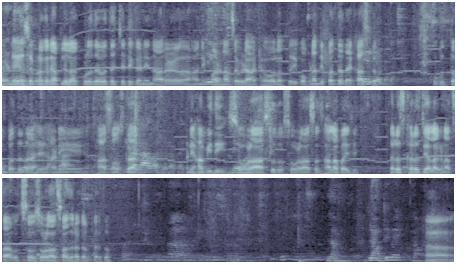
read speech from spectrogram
म्हणजे अशा प्रकारे आपल्याला कुलदैवताच्या ठिकाणी नारळ आणि पाळणाचा विडा हा ठेवावा लागतो. ही कोकणातली पद्धत आहे खास करून? खूप उत्तम पद्धत आहे. आणि हा संस्कार आणि हा विधी सोहळा असतो तो सोहळा असा झाला पाहिजे. तरच खरंच या लग्नाचा उत्सव सोहळा साजरा करता येतो. लाव लाव दे बाई. हां.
